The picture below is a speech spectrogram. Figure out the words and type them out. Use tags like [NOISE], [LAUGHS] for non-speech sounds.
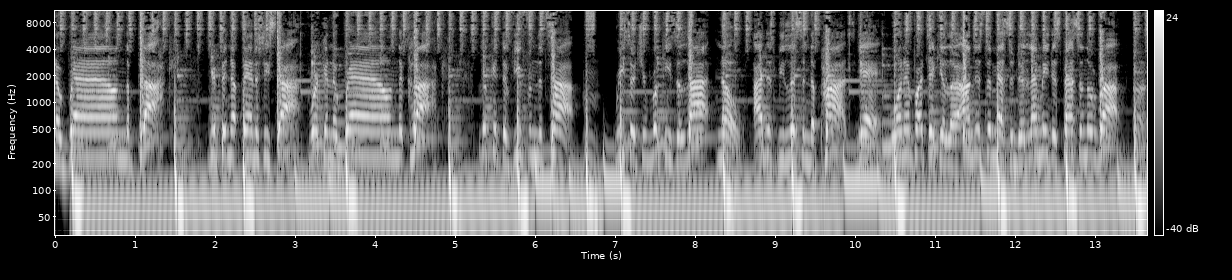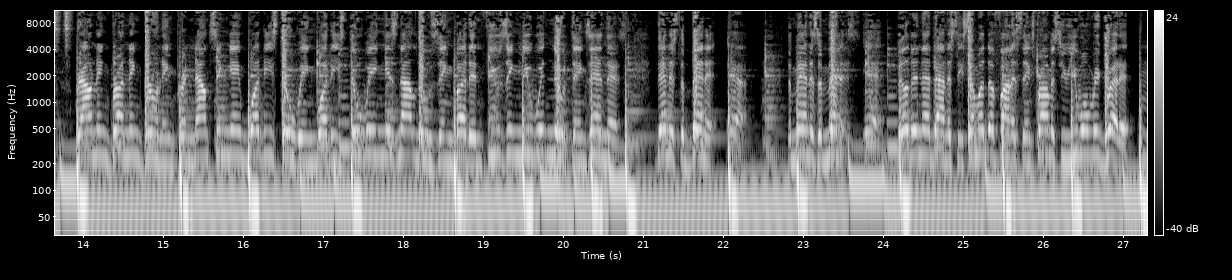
I've around the block, ripping up fantasy stock, working around the clock. Look at the view from the top. Mm. Researching rookies a lot? No, I just be listening to pods. Yeah, one in particular. I'm just a messenger. Let me just pass on the rock. Uh, Browning, Brunning, Bruning. Pronouncing ain't what he's doing. What he's doing is not losing, but infusing you with new things. And there's Dennis the Bennett. Yeah, the man is a menace. Yeah, building a dynasty. Some of the finest things. Promise you, you won't regret it. Mm.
